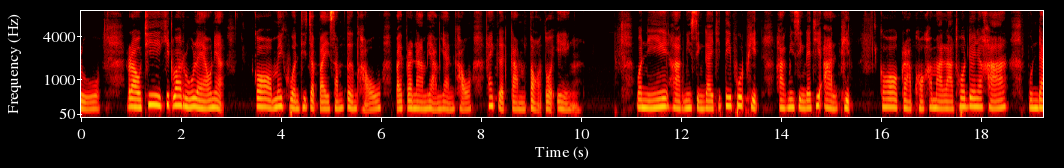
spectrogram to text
รู้ เราที่คิดว่ารู้แล้วเนี่ยก็ไม่ควรที่จะไปซ้ำเติมเขา ไปประนามยามยันเขาให้เกิดกรรมต่อตัวเอง วันนี้หากมีสิ่งใดที่ตี้พูดผิด หากมีสิ่งใดที่อ่านผิด ก็กราบขอขมาลาโทษด้วยนะคะ บุญใด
